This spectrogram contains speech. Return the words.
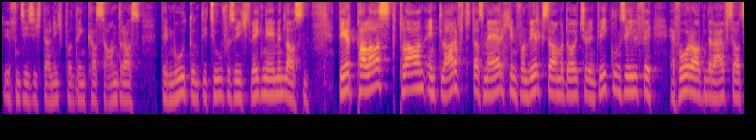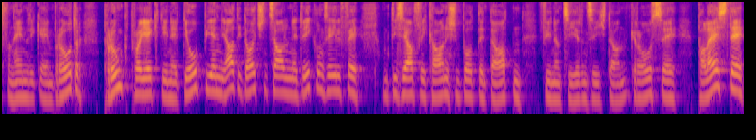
Dürfen Sie sich da nicht von den Cassandras den Mut und die Zuversicht wegnehmen lassen. Der Palastplan entlarvt das Märchen von wirksamer deutscher Entwicklungshilfe. Hervorragender Aufsatz von Henrik M. Broder. Prunkprojekt in Äthiopien. Ja, die Deutschen zahlen Entwicklungshilfe und diese afrikanischen Potentaten finanzieren sich dann große Paläste.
